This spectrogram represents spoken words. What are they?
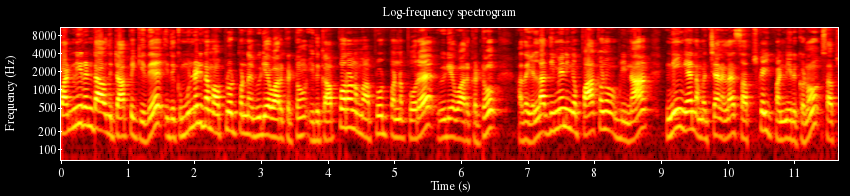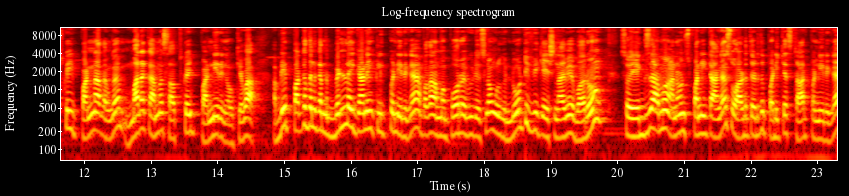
பன்னிரெண்டாவது டாபிக் இது. இதுக்கு முன்னாடி நம்ம அப்லோட் பண்ண வீடியோவாக இருக்கட்டும் இதுக்கு அப்புறம் நம்ம அப்லோட் பண்ண போகிற வீடியோவாக இருக்கட்டும் அதை எல்லாத்தையுமே நீங்கள் பார்க்கணும் அப்படின்னா நீங்கள் நம்ம சேனலை சப்ஸ்கிரைப் பண்ணியிருக்கணும். சப்ஸ்கிரைப் பண்ணாதவங்க மறக்காமல் சப்ஸ்கிரைப் பண்ணிடுங்க ஓகேவா அப்படியே பக்கத்தில் இருக்க அந்த பெல் ஐக்கானையும் கிளிக் பண்ணிடுங்க அப்போ தான் நம்ம போடுற வீடியோஸ்லாம் உங்களுக்கு நோட்டிஃபிகேஷனாகவே வரும். ஸோ எக்ஸாமும் அனௌன்ஸ் பண்ணிட்டாங்க. ஸோ அடுத்தடுத்து படிக்க ஸ்டார்ட் பண்ணிடுங்க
